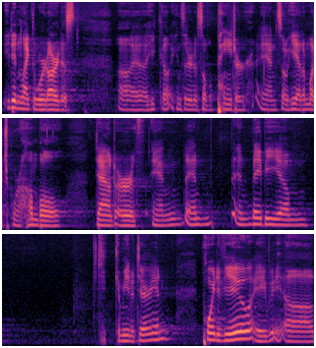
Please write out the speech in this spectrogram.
he didn't like the word artist. Uh, he considered himself a painter, and so he had a much more humble, down to earth, and and and maybe um, communitarian point of view. A, uh,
